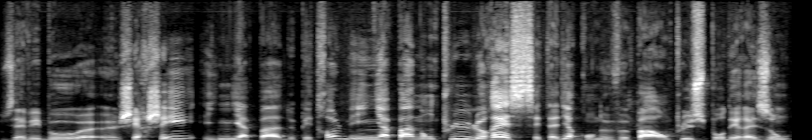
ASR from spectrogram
vous avez beau euh, euh, chercher, il n'y a pas de pétrole, mais il n'y a pas non plus le reste. C'est-à-dire qu'on ne veut pas, en plus pour des raisons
